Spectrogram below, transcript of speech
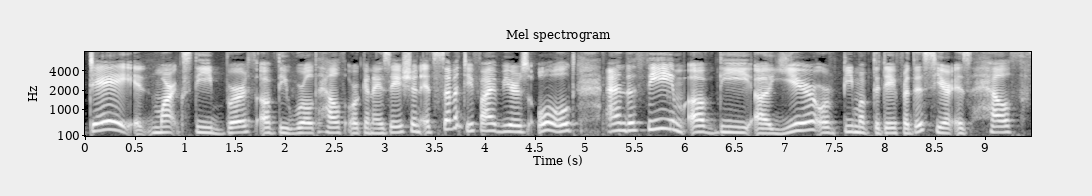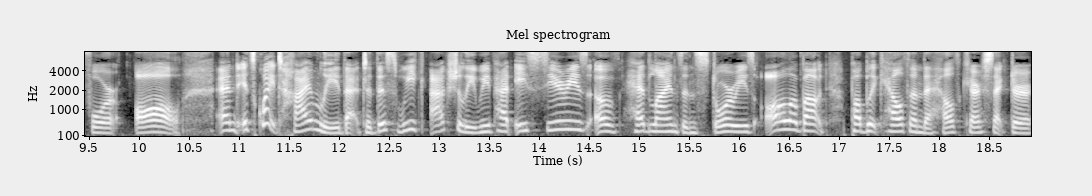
Day. It marks the birth of the World Health Organization. It's 75 years old, and the theme of the uh, year or theme of the day for this year is health for all. And it's quite timely that to this week, actually, we've had a series of headlines and stories all about public health and the healthcare sector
